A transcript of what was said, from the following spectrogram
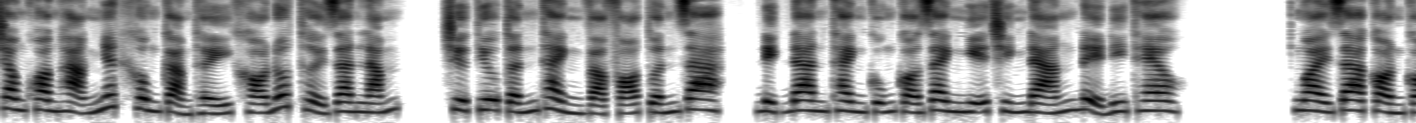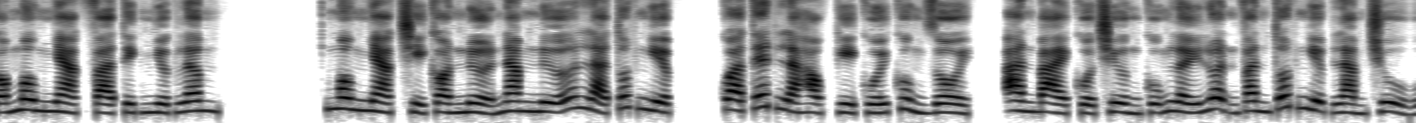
trong khoang hạng nhất không cảm thấy khó đốt thời gian lắm, trừ Tiêu Tấn Thành và Phó Tuấn ra, địch đan thanh cũng có danh nghĩa chính đáng để đi theo. Ngoài ra còn có mông nhạc và tịch nhược lâm. Mông nhạc chỉ còn nửa năm nữa là tốt nghiệp, qua Tết là học kỳ cuối cùng rồi, an bài của trường cũng lấy luận văn tốt nghiệp làm chủ.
